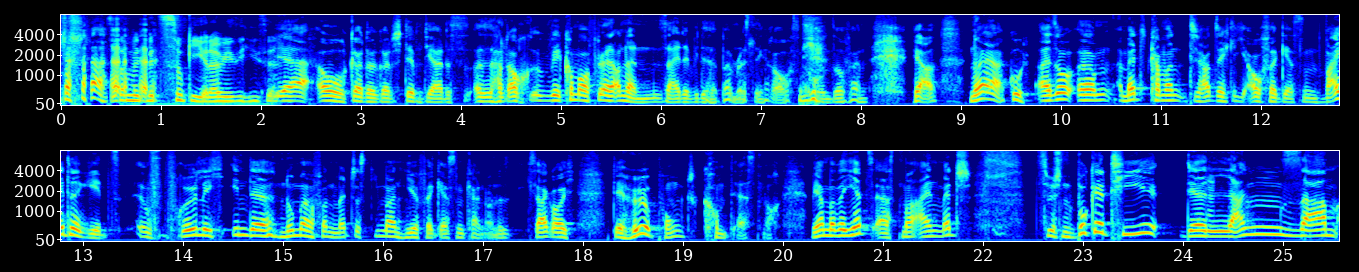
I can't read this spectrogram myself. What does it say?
Das war mit, mit Suki oder wie sie hieß. Ja, oh Gott, oh Gott, stimmt, ja. Das also hat auch, wir kommen auf der anderen Seite wieder beim Wrestling raus. Also ja. Insofern, ja. Naja, gut. Also, ähm, Match kann man tatsächlich auch vergessen. Weiter geht's. Fröhlich in der Nummer von Matches, die man hier vergessen kann. Und ich sage euch, der Höhepunkt kommt erst noch. Wir haben aber jetzt erstmal ein Match zwischen Booker T, der langsam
